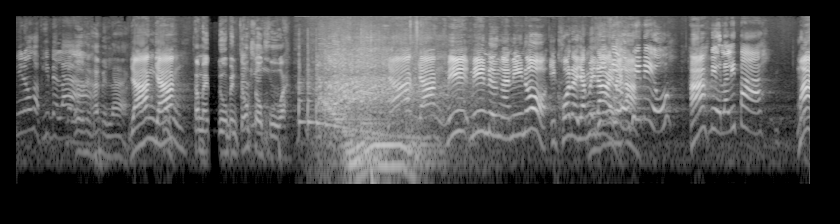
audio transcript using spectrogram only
นี่น้องกับพี่เบลล่ายังยังทำไมดูเป็นโจ๊กโซคูอะยังยังมีมีหนึ่งอะนีโน่อีกคนอะยังไม่ได้เลยอะพี่หมิวฮะ หมิวลลิตา ไม่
